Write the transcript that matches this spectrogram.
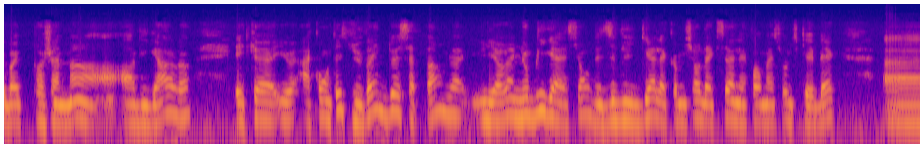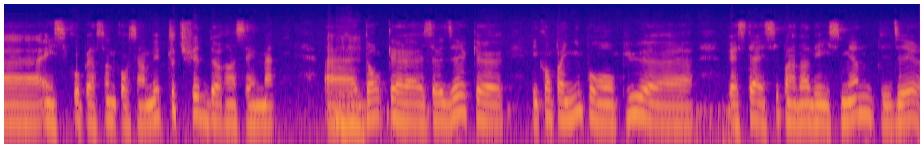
va être prochainement en, vigueur, là, et que à compter du 22 septembre, il y aura une obligation de divulguer à la Commission d'accès à l'information du Québec ainsi qu'aux personnes concernées toute fuite de renseignements. Euh, mhm. Donc, euh, ça veut dire que les compagnies pourront plus euh, rester assis pendant des semaines et dire,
